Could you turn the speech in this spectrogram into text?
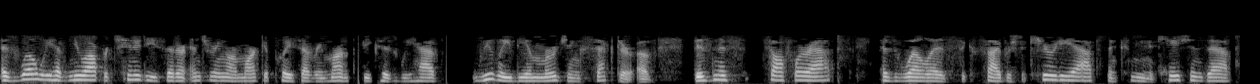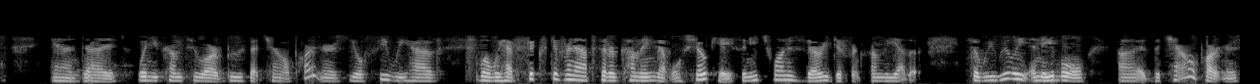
As well, we have new opportunities that are entering our marketplace every month because we have really the emerging sector of business software apps as well as cybersecurity apps and communications apps. And uh, when you come to our booth at Channel Partners, you'll see we have well, we have six different apps that are coming that we'll showcase, and each one is very different from the other. So we really enable uh, the channel partners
